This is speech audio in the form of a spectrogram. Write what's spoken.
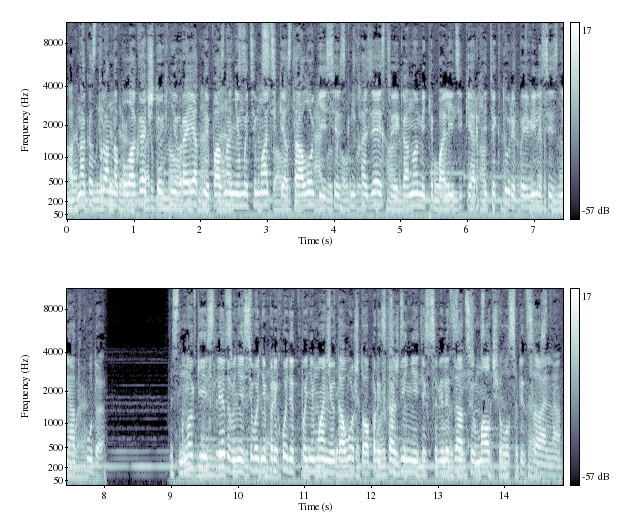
Однако странно полагать, что их невероятные познания математики, астрологии, сельском хозяйстве, экономике, политике и архитектуре появились из ниоткуда. Многие исследования сегодня приходят к пониманию того, что о происхождении этих цивилизаций умалчивалось специально.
